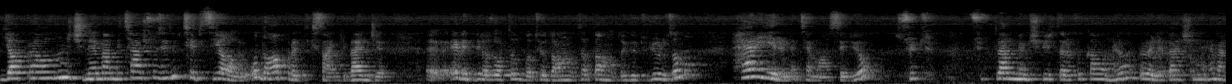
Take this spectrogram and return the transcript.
Yaprağının içine hemen bir ters yüz edip tepsiye alıyor. O daha pratik sanki bence. E, evet biraz ortalık batıyor damlata damlata götürüyoruz ama her yerine temas ediyor. Süt. Sütlenmemiş bir tarafı kalmıyor. Öyle ben şimdi hemen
